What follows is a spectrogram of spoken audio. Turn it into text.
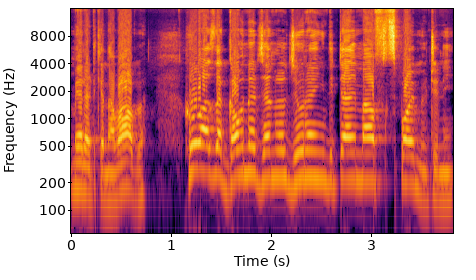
मेरठ के नवाब who was the governor general during the time of sepoy mutiny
